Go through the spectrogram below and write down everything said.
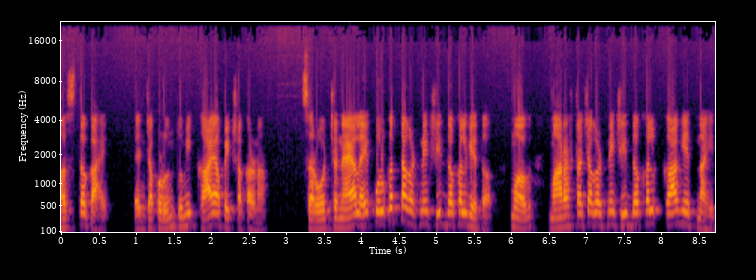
हस्तक आहे त्यांच्याकडून तुम्ही काय अपेक्षा करणार? सर्वोच्च न्यायालय कोलकाता घटनेची दखल घेतं. मग महाराष्ट्राच्या घटनेची दखल का घेत नाहीत?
